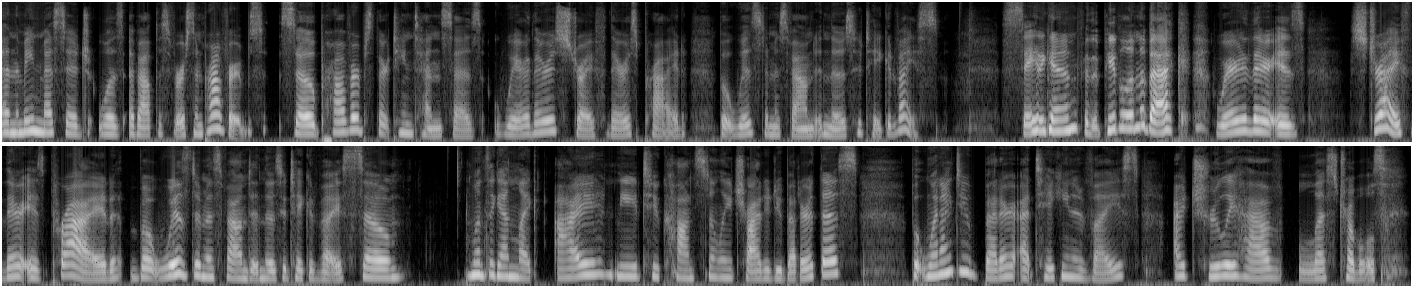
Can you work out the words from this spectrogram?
And the main message was about this verse in Proverbs. So Proverbs 13:10 says, "Where there is strife, there is pride, but wisdom is found in those who take advice." Say it again for the people in the back. Where there is strife, there is pride, but wisdom is found in those who take advice. So once again, like I need to constantly try to do better at this. But when I do better at taking advice, I truly have less troubles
